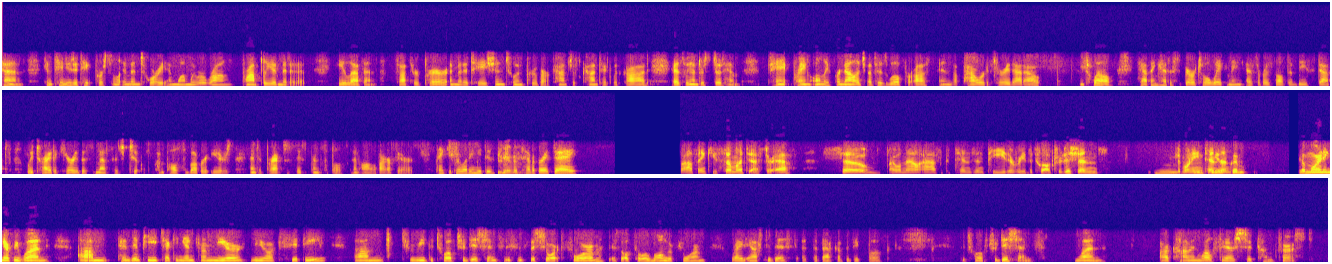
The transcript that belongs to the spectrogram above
10. Continue to take personal inventory and when we were wrong, promptly admitted it. 11. Sought through prayer and meditation to improve our conscious contact with God as we understood Him, pay, praying only for knowledge of His will for us and the power to carry that out. And 12. Having had a spiritual awakening as a result of these steps, we try to carry this message to compulsive overeaters and to practice these principles in all of our affairs. Thank you for letting me do this service. Have a great day. Wow, thank you so much, Esther F. So I will now ask Tenzin P. to read the 12 traditions. Mm, good morning, thank Tenzin. Good, good morning, everyone. Um, Tenzin P. checking in from near New York City um, to read the 12 traditions. This is the short form. There's also a longer form right after this at the back of the big book. The 12 traditions. One, our common welfare should come first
